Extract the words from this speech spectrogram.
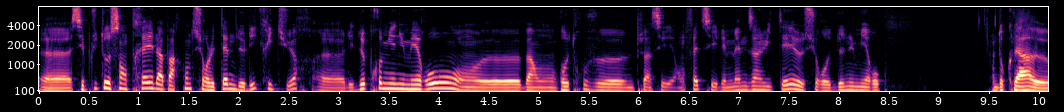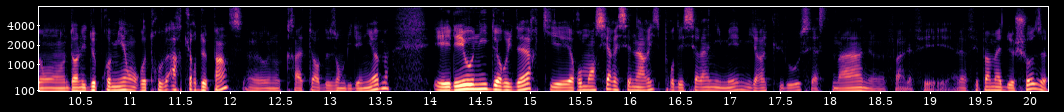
C'est plutôt centré là par contre sur le thème de l'écriture. Les deux premiers numéros, on, ben, on retrouve, en fait c'est les mêmes invités sur deux numéros. Donc là, euh, on- dans les deux premiers, on retrouve Arthur de Pince, euh, le créateur de Zombilenium, et Léonie de Ruder, qui est romancière et scénariste pour des séries animées, Miraculous, Lastman, euh, enfin elle, a fait, elle a fait pas mal de choses.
